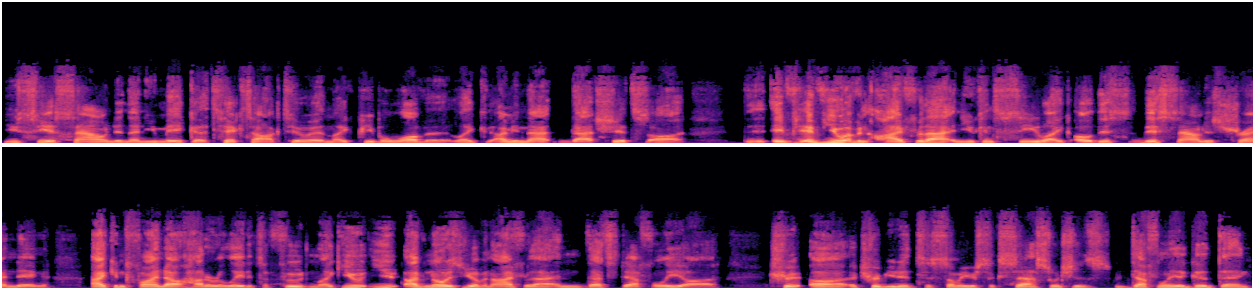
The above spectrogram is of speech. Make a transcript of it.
you see a sound and then you make a tiktok to it and like people love it. Like i mean that that shit's uh if if you have an eye for that and you can see like oh this this sound is trending i can find out how to relate it to food. And like you you i've noticed you have an eye for that and that's definitely uh, tri- uh attributed to some of your success which is definitely a good thing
